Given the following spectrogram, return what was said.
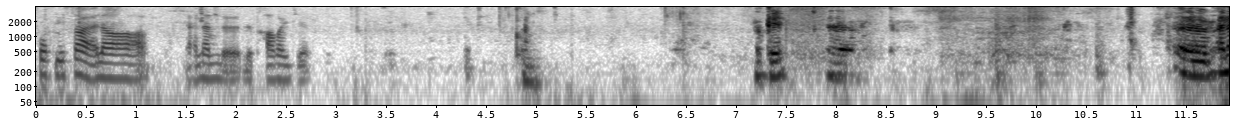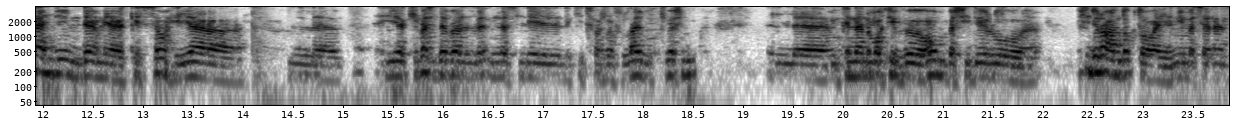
faut que ça aime le travail de Dieu. OK. Euh, euh, une dernière question. هي كيفاش دابا الناس اللي اللي كيتفرجوا في اللايف كيفاش يمكننا نموتيفيوهم باش يديروا باش يديروا عن دكتوراه يعني مثلا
